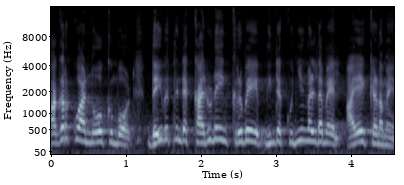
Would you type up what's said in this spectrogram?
തകർക്കുവാൻ നോക്കുമ്പോൾ ദൈവത്തിന്റെ കരുണയും കൃപയും നിന്റെ കുഞ്ഞുങ്ങളുടെ മേൽ അയക്കണമേ.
